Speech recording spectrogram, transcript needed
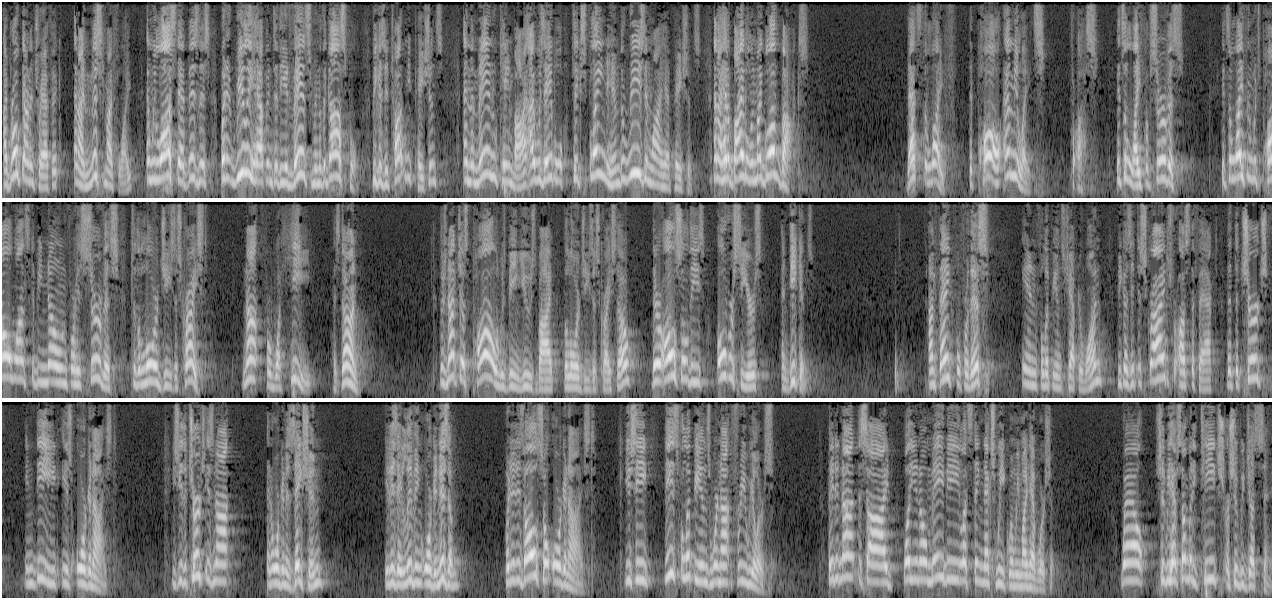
I broke down in traffic and I missed my flight and we lost that business, but it really happened to the advancement of the gospel because it taught me patience. And the man who came by, I was able to explain to him the reason why I had patience. And I had a Bible in my glove box. That's the life that Paul emulates for us. It's a life of service. It's a life in which Paul wants to be known for his service to the Lord Jesus Christ, not for what he has done. There's not just Paul who is being used by the Lord Jesus Christ, though. There are also these overseers and deacons. I'm thankful for this in Philippians chapter 1 because it describes for us the fact that the church indeed is organized. You see, the church is not an organization. It is a living organism, but it is also organized. You see, these Philippians were not freewheelers. They did not decide, well, you know, maybe let's think next week when we might have worship. Well, should we have somebody teach or should we just sing?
